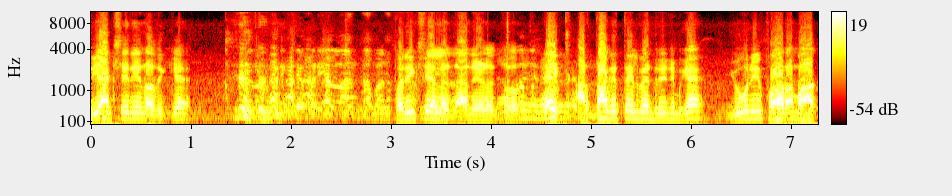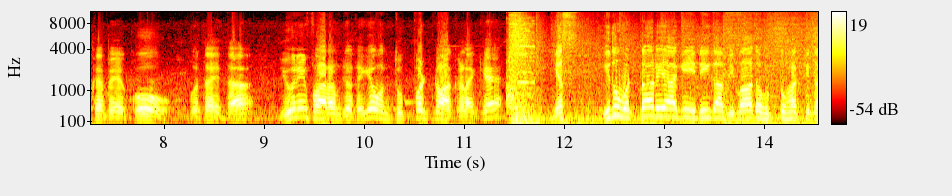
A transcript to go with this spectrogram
ರಿಯಾಕ್ಷನ್ ಏನು ಅದಕ್ಕೆ? ಪರೀಕ್ಷೆ ಅಲ್ಲ, ನಾನು ಹೇಳೋದು. ಏ ಅರ್ಥ ಆಗುತ್ತೆ ಇಲ್ವೇನ್ರಿ ನಿಮ್ಗೆ? ಯೂನಿಫಾರ್ಮ್ ಹಾಕಬೇಕು. ಗೊತ್ತಾಯ್ತಾ? ಯೂನಿಫಾರಂ ಜೊತೆಗೆ ಒಂದು ದುಪ್ಪಟ್ಟು ಹಾಕೊಳ್ಳಕ್ಕೆ. ಎಸ್, ಇದು ಒಟ್ಟಾರೆಯಾಗಿ ಇದೀಗ ವಿವಾದ ಹುಟ್ಟುಹಾಕಿದ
